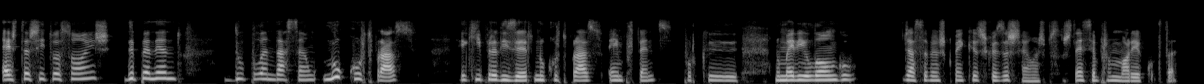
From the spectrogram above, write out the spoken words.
estas situações, dependendo do plano de ação no curto prazo, aqui para dizer, no curto prazo é importante, porque no médio e longo já sabemos como é que as coisas são, as pessoas têm sempre memória curta.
